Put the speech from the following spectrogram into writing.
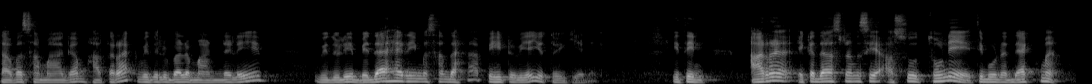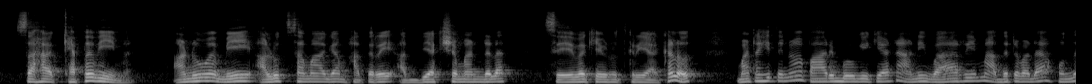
තව සමාගම් හතරක් විදුලි බල මණ්ඩලයේ විදුලිය බෙදා හැරීම සඳහා පිහිටුවිය යුතුයි කියන එක. ඉතින් අර එකදස් නමසය අසූ තුනේ තිබුණ දැක්ම සහ කැපවීම අනුව මේ අලුත් සමාගම් හතරේ අධ්‍යක්ෂ මණ්ඩලත් සේවකයවුණුත් ක්‍රියා කළොත් මට හිතෙනවා පාරිභෝගිකයට අනිවාර්යයෙන්ම අදට වඩා හොඳ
